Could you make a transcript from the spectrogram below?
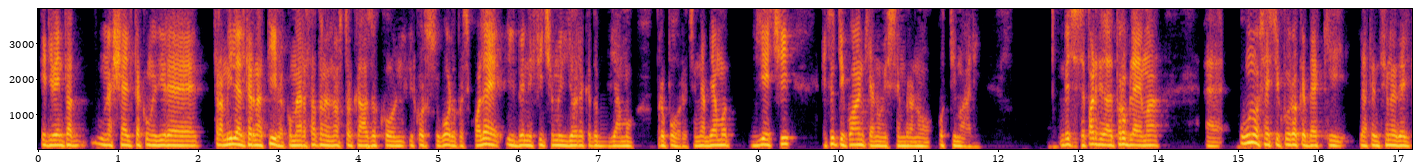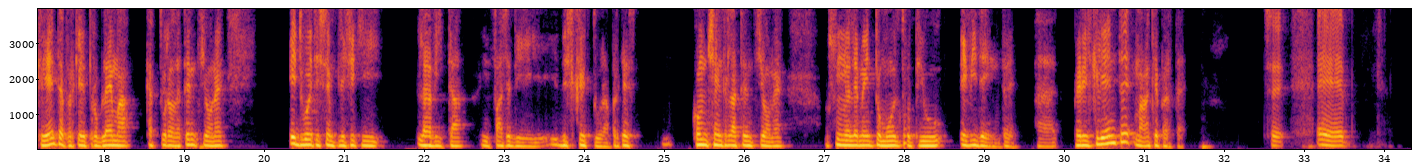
e diventa una scelta, come dire, tra mille alternative, come era stato nel nostro caso con il corso su WordPress. Qual è il beneficio migliore che dobbiamo proporre? Ce ne abbiamo dieci e tutti quanti a noi sembrano ottimali. Invece se parti dal problema, eh, uno, sei sicuro che becchi l'attenzione del cliente perché il problema cattura l'attenzione e due, ti semplifichi la vita in fase di, di scrittura perché concentri l'attenzione su un elemento molto più evidente eh, per il cliente ma anche per te. Sì, e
